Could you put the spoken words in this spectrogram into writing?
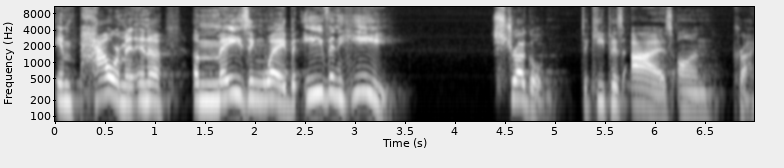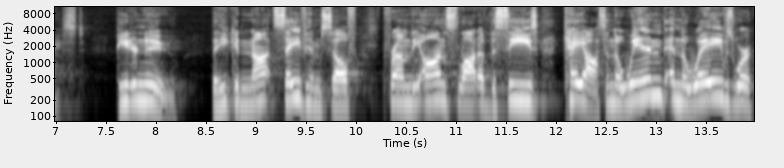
empowerment in an amazing way, but even he struggled to keep his eyes on Christ. Peter knew that he could not save himself from the onslaught of the sea's chaos, and the wind and the waves were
